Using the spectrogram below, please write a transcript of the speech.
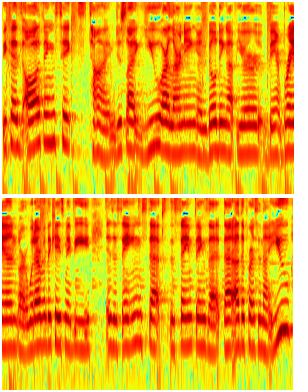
because all things takes time. Just like you are learning and building up your brand or whatever the case may be, is the same steps, the same things that that other person that you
